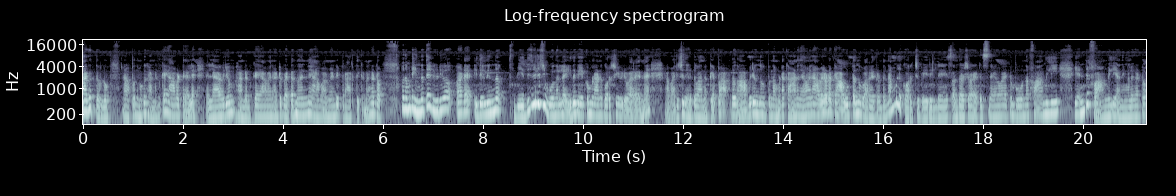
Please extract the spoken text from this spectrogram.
ആകത്തുള്ളൂ. അപ്പോൾ നമുക്ക് ഹൺഡ്രഡ് കെ ആവട്ടെ അല്ലേ? എല്ലാവരും ഹൺഡ്രഡ് കെ ആവാനായിട്ട് പെട്ടെന്ന് തന്നെ ആവാൻ വേണ്ടി പ്രാർത്ഥിക്കണം കേട്ടോ. അപ്പോൾ നമ്മുടെ ഇന്നത്തെ വീഡിയോയുടെ ഇതിൽ നിന്ന് വ്യതിചലിച്ച് പോകുന്നല്ലേ? ഇത് കേൾക്കുമ്പോഴാണ് കുറച്ച് പേര് പറയുന്നത് വലിച്ചു നീട്ടുവാന്നൊക്കെ. അപ്പോൾ അത് അവരൊന്നും ഇപ്പോൾ നമ്മുടെ കാണുന്ന ഞാൻ അവരോടൊക്കെ ഔട്ടെന്ന് പറഞ്ഞിട്ടുണ്ട്. നമ്മൾ കുറച്ച് പേരില്ലേ? സന്തോഷമായിട്ട് സ്നേഹമായിട്ടും പോകുന്ന ഫാമിലി എന്റെ ഫാമിലിയാണ് നിങ്ങൾ കേട്ടോ.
